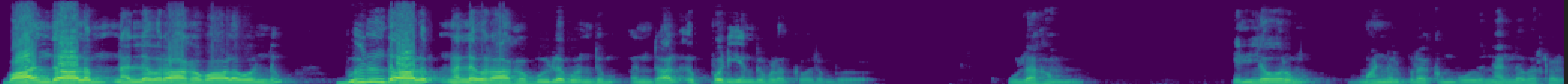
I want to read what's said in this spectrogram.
வாழ்ந்தாலும் நல்லவராக வாழ வேண்டும். வீழ்ந்தாலும் நல்லவராக வீழ வேண்டும் என்றால் எப்படி என்று விளக்க விரும்புகிறேன் உலகம் எல்லோரும் மண்ணில் பிறக்கும்போது நல்லவர்கள்.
